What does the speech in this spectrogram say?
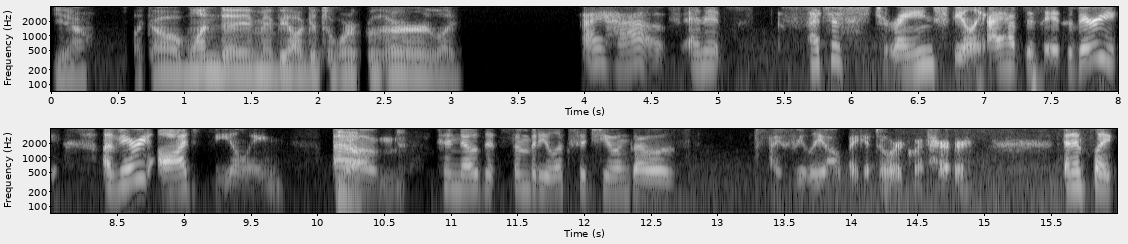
you know, like, oh, one day maybe I'll get to work with her. Like, I have, and it's such a strange feeling. I have to say, it's a very, a very odd feeling. Yeah. Um, to know that somebody looks at you and goes, "I really hope I get to work with her," and it's like,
